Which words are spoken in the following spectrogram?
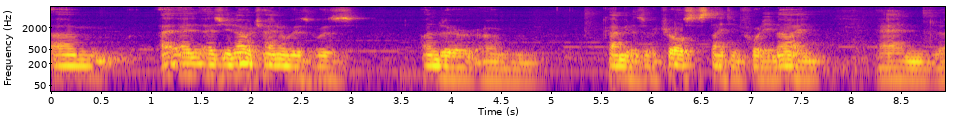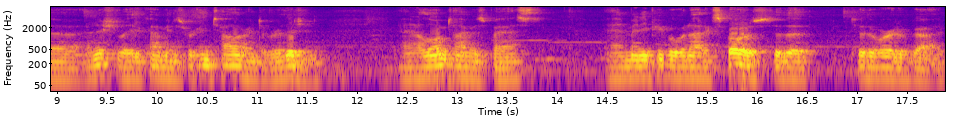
Um, as you know, China was, was under um, communism control since 1949, and uh, initially the communists were intolerant of religion. And a long time has passed, and many people were not exposed to the, to the Word of God.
